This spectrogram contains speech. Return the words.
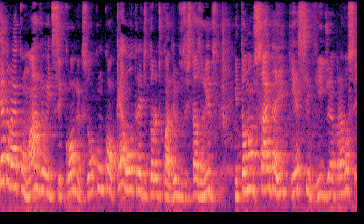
Quer trabalhar com Marvel e DC Comics ou com qualquer outra editora de quadrinhos dos Estados Unidos? Então não sai daí que esse vídeo é para você.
